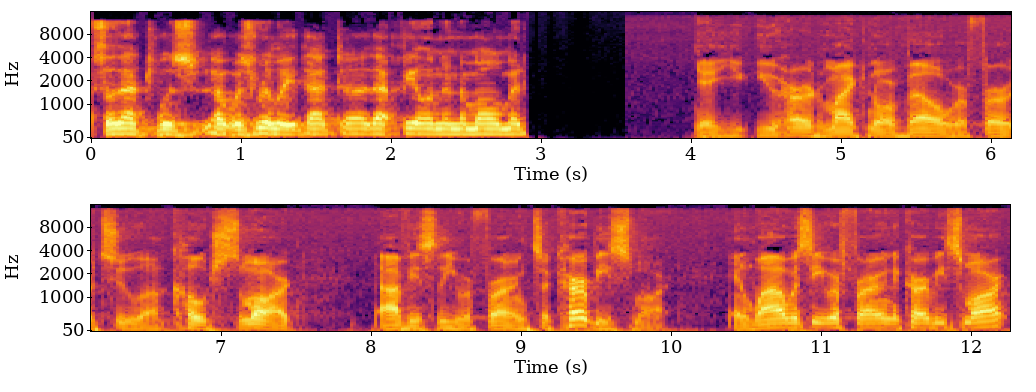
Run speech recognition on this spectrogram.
so that was that was really that uh, that feeling in the moment. Yeah, you, you heard Mike Norvell refer to uh, Coach Smart – obviously referring to Kirby Smart. And why was he referring to Kirby Smart?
